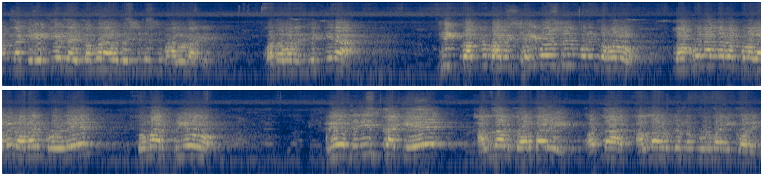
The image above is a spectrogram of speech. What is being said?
আপনাকে এগিয়ে যায়, তখন আরও বেশি বেশি ভালো লাগে। কথা বলেন, ঠিক কিনা? ঠিক তদ্রুপভাবে সেই বয়সে উপনীত হলো। তখন আল্লাহ রাব্বুল আলামিন অর্ডার করলেন, তোমার প্রিয় প্রিয় জিনিসটাকে আল্লাহর দরবারে, অর্থাৎ আল্লাহর জন্য কোরবানি করেন।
